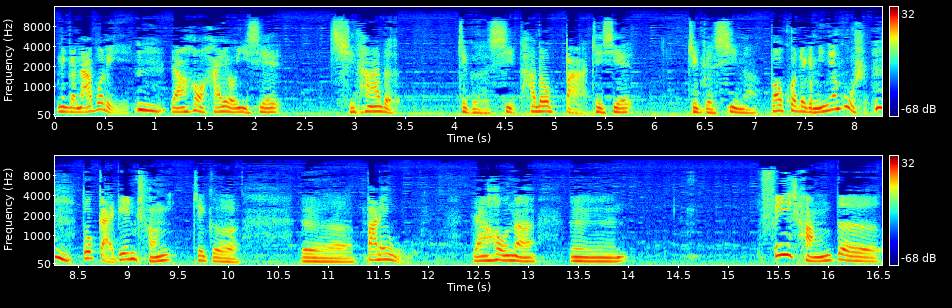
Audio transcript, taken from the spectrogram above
那个拿玻里，嗯。然后还有一些其他的这个戏，他都把这些这个戏呢，包括这个民间故事，嗯。都改编成这个呃芭蕾舞，然后呢，嗯，非常的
